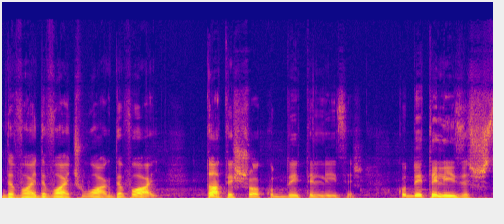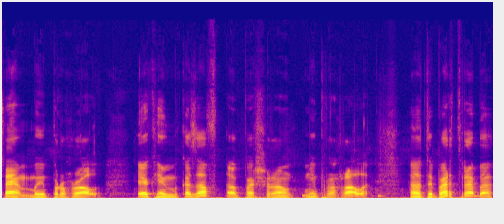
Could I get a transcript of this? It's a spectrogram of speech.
Давай, давай, чувак, давай. Та ти що, куди ти лізеш? Куди ти лізеш? Все, ми програли. Як я їм казав, е, перший раунд ми програли. А тепер треба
